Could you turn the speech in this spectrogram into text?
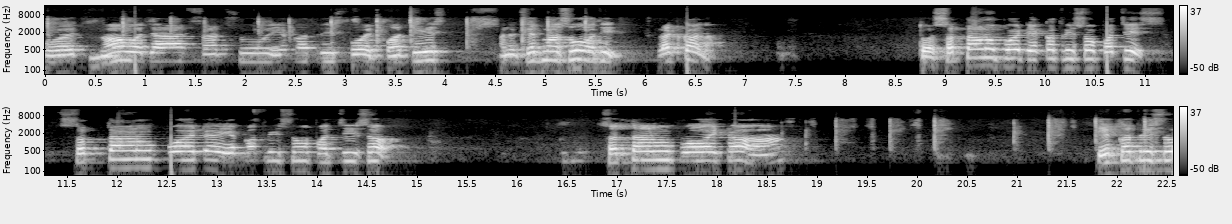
પોઈન્ટ નવ હજાર સાતસો એકત્રીસ પોઈન્ટ પચીસ. અને છેદમાં શું હજી? લટકાના. તો સત્તાણું પોઈન્ટ એકત્રીસો પચીસ. સત્તાણું પોઈન્ટ એકત્રીસો પચીસ. સત્તાણું પોઈન્ટ એકત્રીસો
